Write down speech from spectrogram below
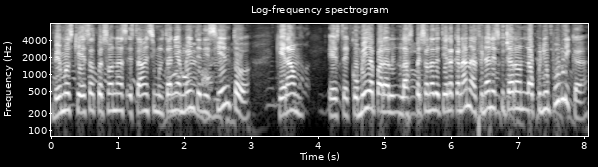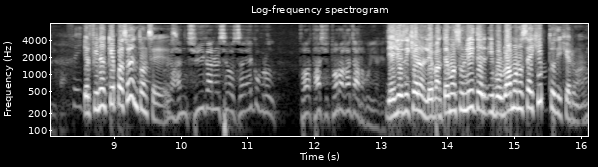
Vemos que esas personas estaban simultáneamente diciendo que eran este, comida para las personas de tierra canana. Al final escucharon la opinión pública. Y al final, ¿qué pasó entonces? Y ellos dijeron, levantemos un líder y volvámonos a Egipto, dijeron.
